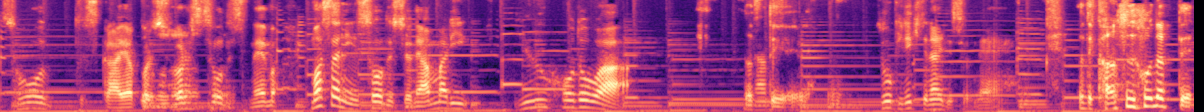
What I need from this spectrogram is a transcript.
そうですか、やっぱり素晴らしそうですね。ままさにそうですよね。あんまり言うほどはだって、うん臓器できてないですよね。だって肝臓だって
